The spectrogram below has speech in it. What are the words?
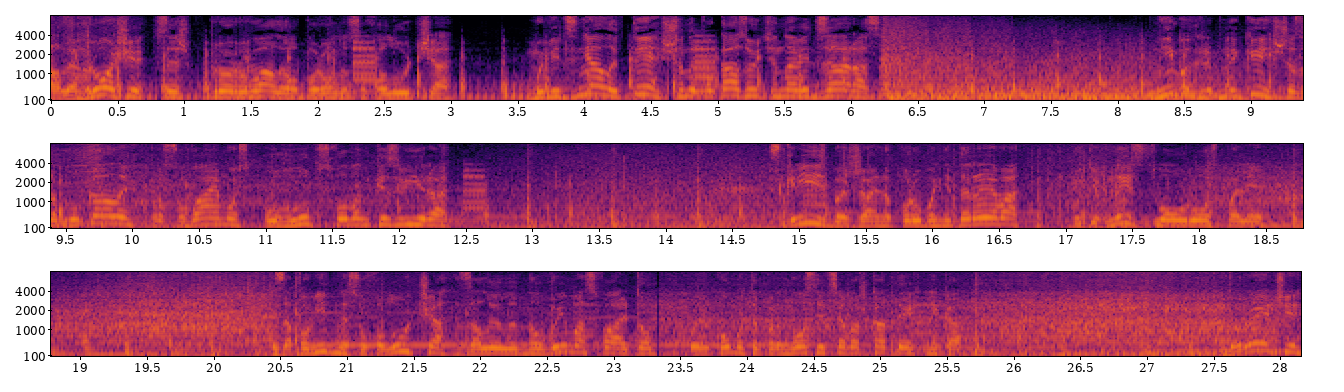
Але гроші все ж прорвали оборону сухолуччя. Ми відзняли те, що не показують навіть зараз. Ніби грибники, що заблукали, просуваємось у глуб схованки звіра. Скрізь безжально порубані дерева, будівництво у розпалі. Заповідне сухолуччя залили новим асфальтом, по якому тепер носиться важка техніка. До речі,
